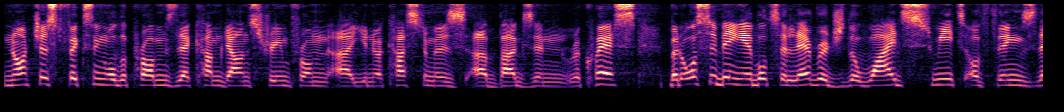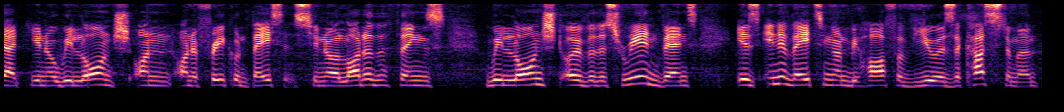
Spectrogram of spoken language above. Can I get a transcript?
not just fixing all the problems that come downstream from uh, you know, customers' uh, bugs and requests, but also being able to leverage the wide suite of things that you know, we launch on, on a frequent basis. You know, a lot of the things we launched over this reInvent is innovating on behalf of you as a customer.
